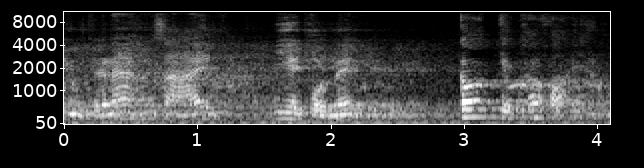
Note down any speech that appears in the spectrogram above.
อยู่แต่หน้าข้างซ้าย มีเหตุผลไหม ก็เก็บข้างขวาให้เธอดู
